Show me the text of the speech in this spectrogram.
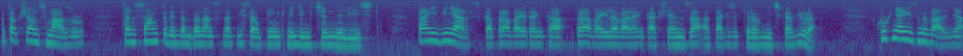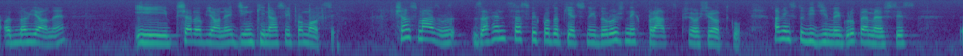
Oto ksiądz Mazur, ten sam, który do, do nas napisał piękny, dziękczynny list. Pani Winiarska, prawa i, ręka, prawa i lewa ręka księdza, a także kierowniczka biura. Kuchnia i zmywalnia odnowione i przerobione dzięki naszej pomocy. Ksiądz Mazur zachęca swych podopiecznych do różnych prac przy ośrodku. A więc tu widzimy grupę mężczyzn e,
